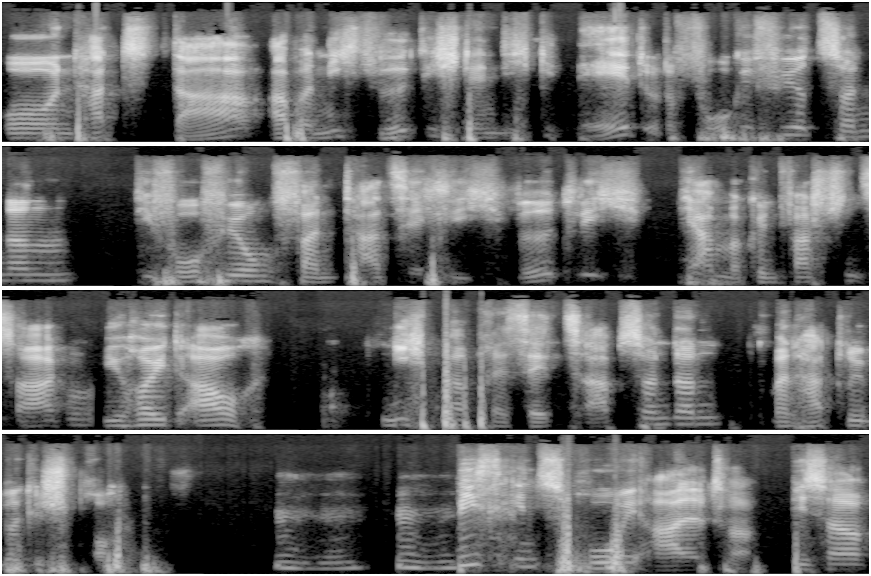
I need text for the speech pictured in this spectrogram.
und hat da aber nicht wirklich ständig genäht oder vorgeführt, sondern die Vorführung fand tatsächlich wirklich, ja, man könnte fast schon sagen, wie heute auch, nicht per Präsenz ab, sondern man hat drüber gesprochen. Mhm, mh. Bis ins hohe Alter, bis er,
